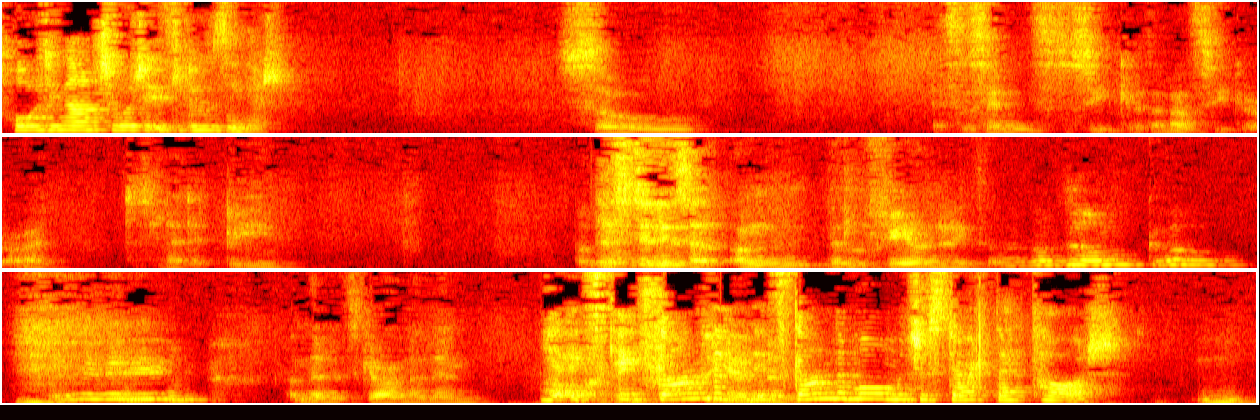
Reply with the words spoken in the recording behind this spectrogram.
Holding on to it is losing it. So. It's the same as the seeker. They're not seeker, alright? Just let it be. But there still is a un, little fear underneath. Oh, don't go. and then it's gone, and then. Yeah, it's, it's gone. The, it's gone the moment you start that thought. Mhm.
